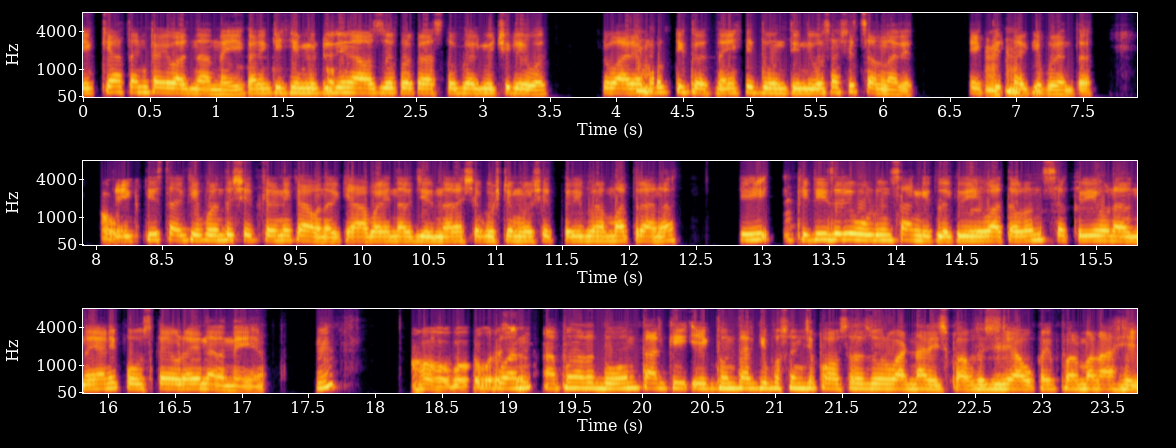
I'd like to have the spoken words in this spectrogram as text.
एका तंटाळी वाजणार नाही कारण की ह्युमिडिटी नावाचा जो प्रकार असतो गरमीची लेवल ते वाऱ्यामुळे टिकत नाही हे दोन तीन दिवस असेच चालणार आहेत एकतीस. तारखेपर्यंत हो. एकतीस तारखेपर्यंत शेतकऱ्यांनी काय होणार की आभाळ येणार जिरणार अशा गोष्टीमुळे शेतकरी भ्रमात राहणार की किती जरी ओढून सांगितलं की हे वातावरण सक्रिय होणार नाही आणि पाऊस काय एवढा येणार नाही हो हो बरोबर पण. आपण आता दोन तारखे एक दोन तारखेपासून जे पावसाचा जोर वाढणार आहे पावसाचे जे अवकाळी प्रमाण आहे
